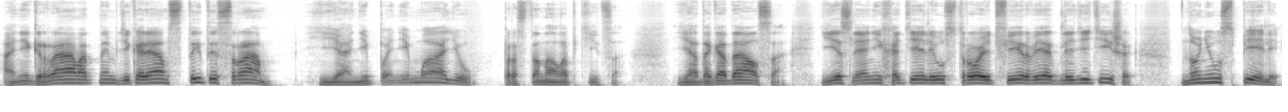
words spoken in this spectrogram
а не грамотным дикарям стыд и срам. Я не понимаю, простонала птица. Я догадался, если они хотели устроить фейерверк для детишек, но не успели,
